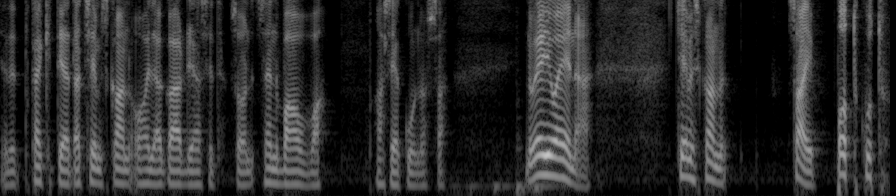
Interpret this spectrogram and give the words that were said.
Ja nyt kaikki tietää, että James Gunn ohjaa Guardiansit, se on sen vauva asiakunnossa. No ei ole enää. James Gunn sai potkut,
